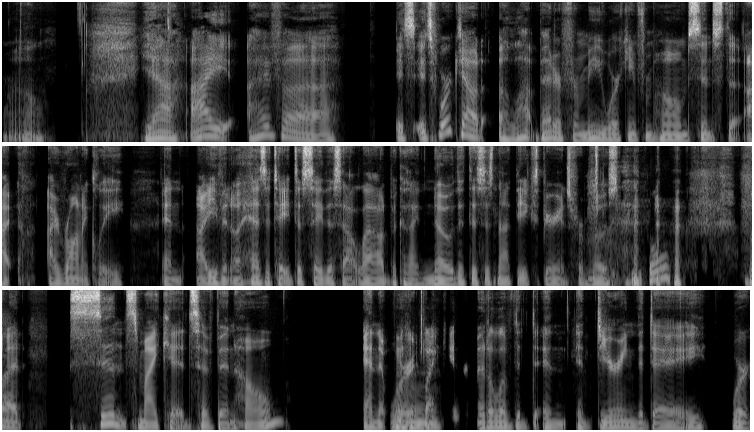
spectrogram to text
Well, yeah, I I've uh it's it's worked out a lot better for me working from home since the I ironically and I even hesitate to say this out loud because I know that this is not the experience for most people but since my kids have been home and we're mm-hmm. like in the middle of the and, and during the day we're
